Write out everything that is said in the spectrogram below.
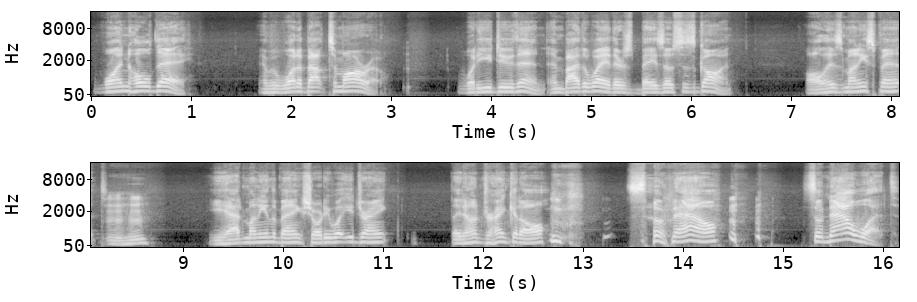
one whole day. And but what about tomorrow? What do you do then? And by the way, there's Bezos is gone. All his money spent. Mm-hmm. He had money in the bank. Shorty, what you drank? They don't drink at all. so now, so now what?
